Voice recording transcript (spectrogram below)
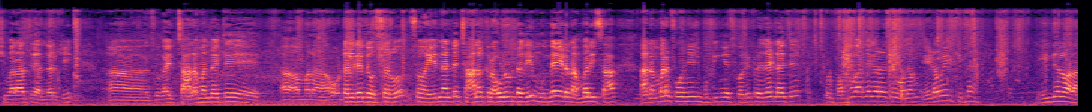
శివరాత్రి అందరికి. సో గైస్ చాలా మంది అయితే మన హోటల్కి అయితే వస్తారు. సో ఏంటంటే చాలా క్రౌడ్ ఉంటది. ముందే ఇక్కడ నంబర్ ఇస్తా. ఆ నంబర్ ఫోన్ చేసి బుకింగ్ చేసుకోండి. ప్రెసెంట్ అయితే ఇప్పుడు బొబ్బు గారి దగ్గర అయితే పోదాం. ఏడవ ఏంటి కింద? ఏం తెలియాలి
